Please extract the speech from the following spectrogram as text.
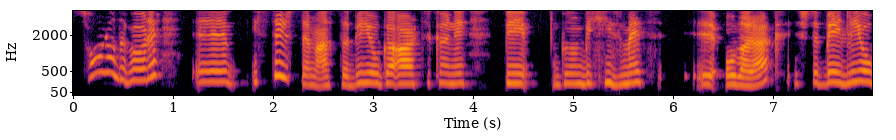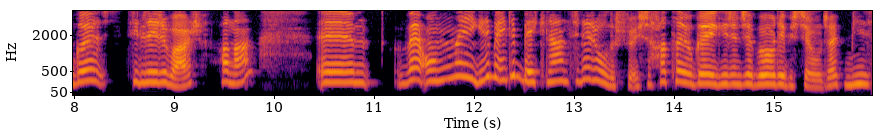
Sonra da böyle e, ister istemez tabii yoga artık hani bir bunun bir hizmet e, olarak işte belli yoga stilleri var falan. E, ve onunla ilgili belli beklentileri oluşuyor. İşte Hatha Yoga'ya girince böyle bir şey olacak. Bir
